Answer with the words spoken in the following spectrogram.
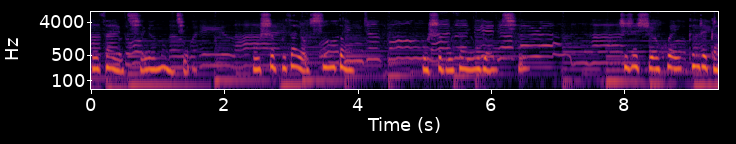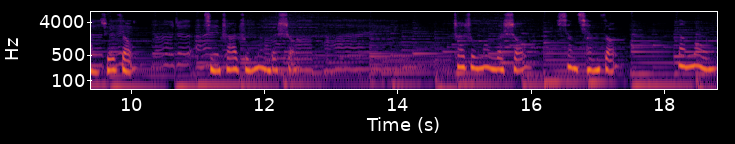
不再有绮丽梦境，不是不再有心动，不是不再有勇气，只是学会跟着感觉走，紧抓住梦的手，抓住梦的手向前走，那梦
